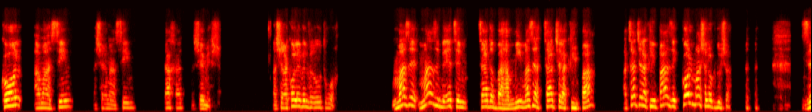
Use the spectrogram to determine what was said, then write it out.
כל המעשים אשר נעשים תחת השמש. אשר הכל הבל ורעות רוח. מה זה, מה זה בעצם צד הבהמי? מה זה הצד של הקליפה? הצד של הקליפה זה כל מה שלא קדושה. זה,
